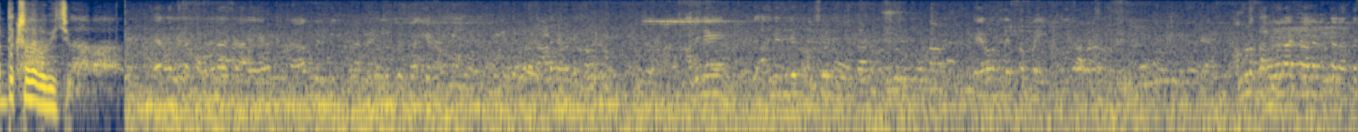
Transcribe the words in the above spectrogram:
അധ്യക്ഷത വഹിച്ചു. നമ്മുടെ സർവകലാശാലകൾക്കകത്ത്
